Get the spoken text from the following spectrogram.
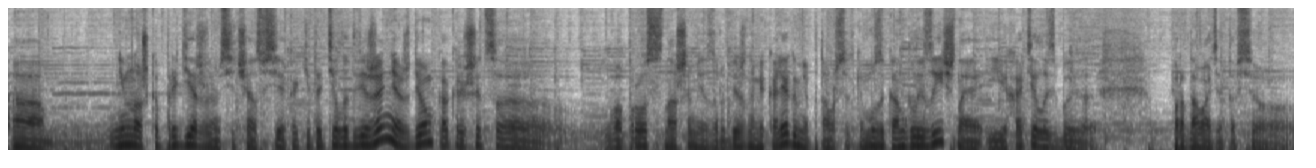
Немножко придерживаем сейчас все какие-то телодвижения, ждем, как решится вопрос с нашими зарубежными коллегами, потому что все-таки музыка англоязычная, и хотелось бы продавать это все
